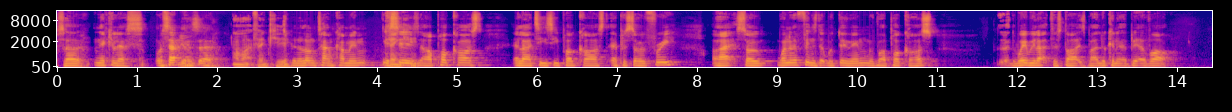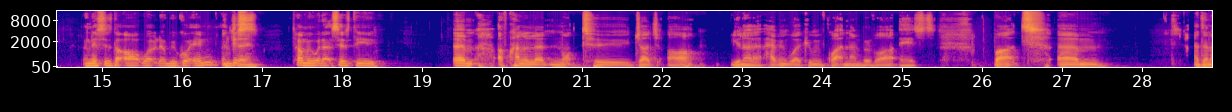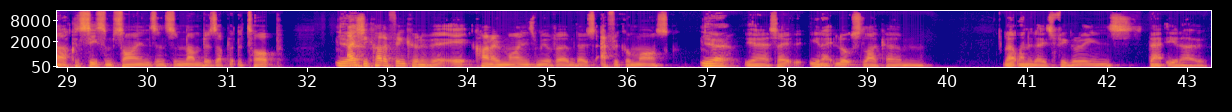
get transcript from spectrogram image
So, Nicholas, what's happening, sir? All right, thank you. It's been a long time coming. This Thank is our podcast, LITC podcast, episode three. All right. So, one of the things that we're doing with our podcast, the way we like to start is by looking at a bit of art. And this is the artwork that we've got in. And just Okay. tell me what that says to you. Um, I've kind of learned not to judge art, you know, having working with quite a number of artists. But um, I don't know, I could see some signs and some numbers up at the top. Yeah. Actually, kind of thinking of it, it kind of reminds me of um, those African masks. yeah. Yeah, so you know, it looks like um, like one of those figurines that you know,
